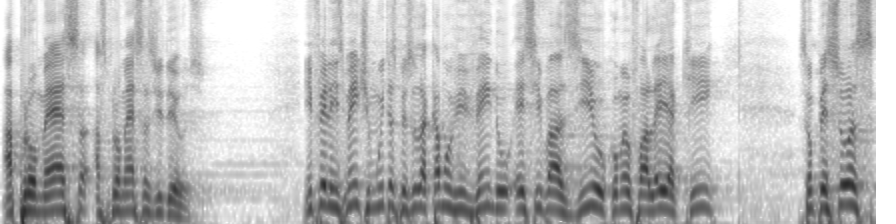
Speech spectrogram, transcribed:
a promessa, as promessas de Deus. Infelizmente muitas pessoas acabam vivendo esse vazio, como eu falei aqui. São pessoas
